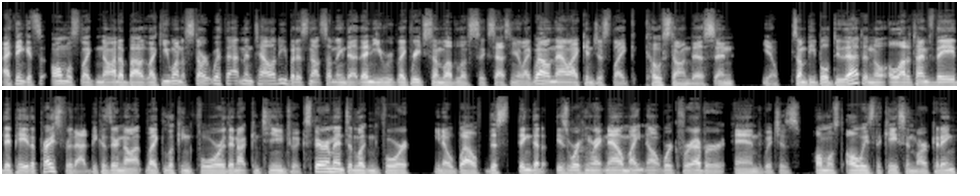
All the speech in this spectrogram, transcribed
I think it's almost like not about like you want to start with that mentality, but it's not something that then you like reach some level of success and you're like, well, now I can just like coast on this. And you know, some people do that, and a lot of times they they pay the price for that because they're not like looking for they're not continuing to experiment and looking for you know, well, this thing that is working right now might not work forever, and which is almost always the case in marketing.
